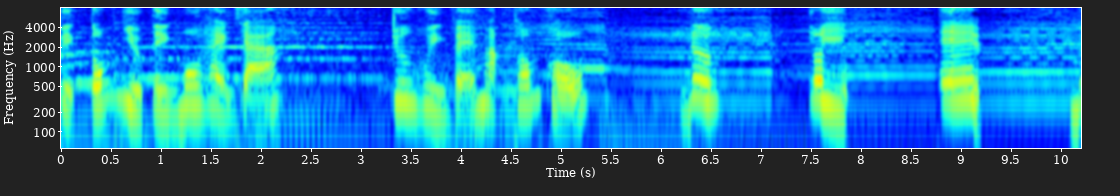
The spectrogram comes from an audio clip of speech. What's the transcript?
việc tốn nhiều tiền mua hàng giả. Trương Huyền vẽ mặt thống khổ. Đơn Y. E. B.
